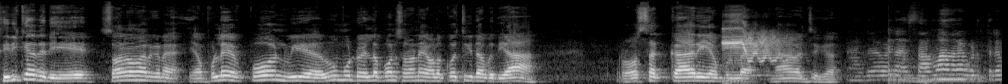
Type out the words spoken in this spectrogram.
சிரிக்காதடி. சோகமாக இருக்கணே என் பிள்ளைய போன் வீ ரூம் விட்டு வெளில போன்னு சொன்னோன்னே எவ்வளோ கோச்சிக்கிட்டா பார்த்தியா ரோசக்காரி என் பிள்ளை. நான் வச்சுக்க. நான் சமாதானப்படுத்துற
